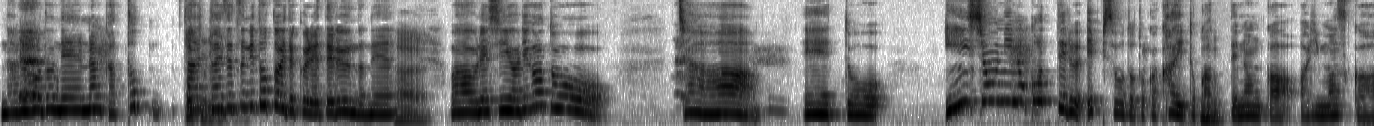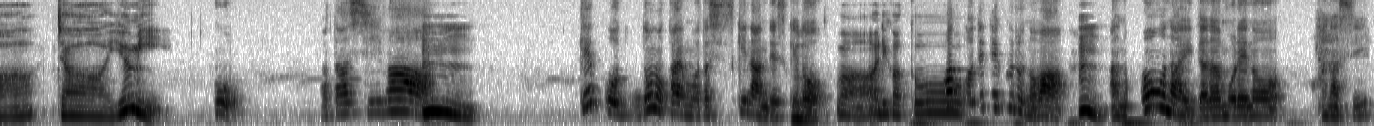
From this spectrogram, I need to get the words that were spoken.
なるほどね。なんか、と、大切に取っといてくれてるんだね。はい。わあ、嬉しい。ありがとう。じゃあ、えっ、と、印象に残ってるエピソードとか回とかってなんかありますか、じゃあ、ユミ。お私は、うん。結構どの回も私好きなんですけど、わあ、ありがパッとと出てくるのは、う。うん。あの、脳内ダダ漏れの話。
